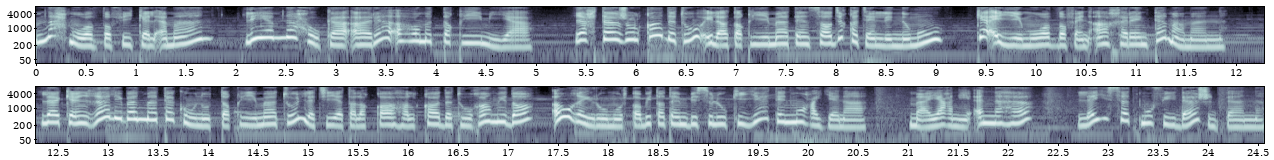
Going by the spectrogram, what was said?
امنح موظفيك الأمان ليمنحوك آراءهم التقييمية. يحتاج القادة إلى تقييمات صادقة للنمو كأي موظف آخر تماماً. لكن غالبا ما تكون التقييمات التي يتلقاها القادة غامضة أو غير مرتبطة بسلوكيات معينة ما يعني أنها ليست مفيدة جدا.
